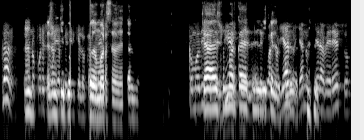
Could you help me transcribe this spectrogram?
claro, pero Mm, no por eso es voy un a pedir que lo humor tono. Como dice, Claro, el humor el, lo ecuatoriano ya no quiera ver eso,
